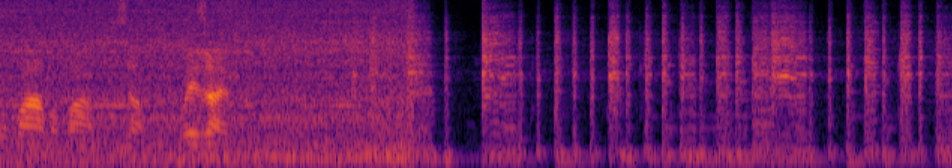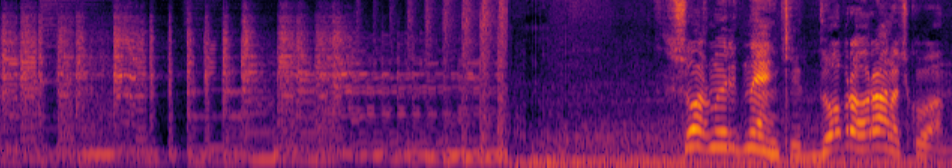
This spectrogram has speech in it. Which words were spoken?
Попав, попав. Все, виїжджаю. Що ж, мої рідненькі, доброго раночку вам!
